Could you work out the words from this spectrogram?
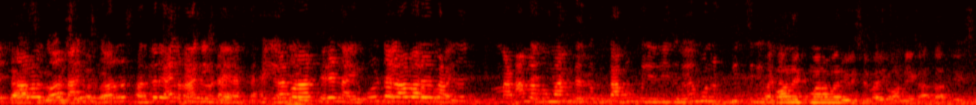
তো টাকা আমার ছিল ঘর বিশ ভাঙছে, হাজার ঘর সরকারি একটা ভাঙিস না। হাই, তারপর আর ফেরে নাই। উল্টা আমার মারতে- আমাকে মারতে- মারতে তো কাপড় খুলে নিয়ে যাবে এমন বিচ্ছিরি বাটা অনেক মারামারি হয়েছে ভাই অনেক আতা দিয়েছে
